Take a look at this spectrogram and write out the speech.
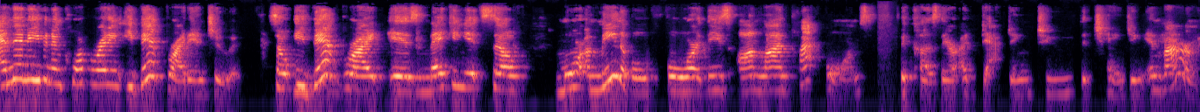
and then even incorporating eventbrite into it so mm-hmm. eventbrite is making itself more amenable for these online platforms because they're adapting to the changing environment.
